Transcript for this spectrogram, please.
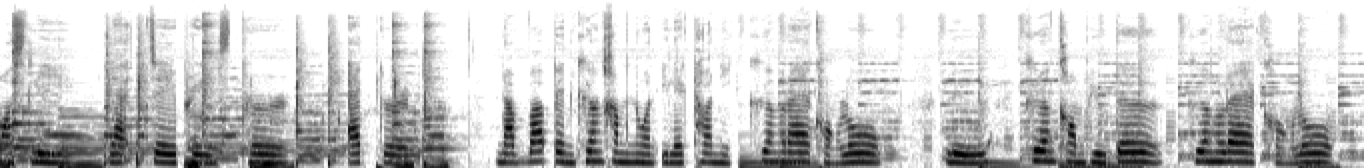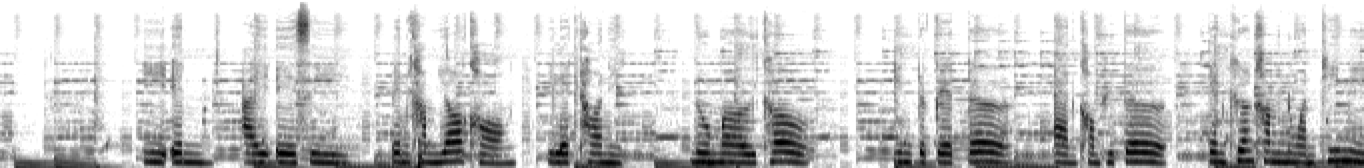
มอสลีและ J. p r e s p e r a g g e r นับว่าเป็นเครื่องคำนวณอิเล็กทรอนิกส์เครื่องแรกของโลก หรือเครื่องคอมพิวเตอร์ เครื่องแรกของโลก ENIAC เป็นคำย่อของ Electronic Numerical Integrator and Computer เป็นเครื่องคำนวณที่มี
